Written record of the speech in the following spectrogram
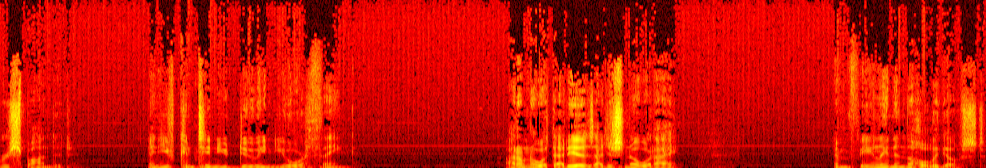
responded and you've continued doing your thing. I don't know what that is. I just know what I am feeling in the Holy Ghost.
